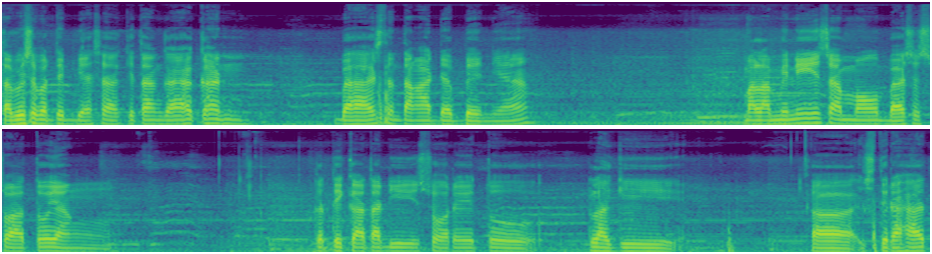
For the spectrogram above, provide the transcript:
Tapi seperti biasa kita nggak akan bahas tentang ada bandnya. Malam ini saya mau bahas sesuatu yang ketika tadi sore itu lagi uh, istirahat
